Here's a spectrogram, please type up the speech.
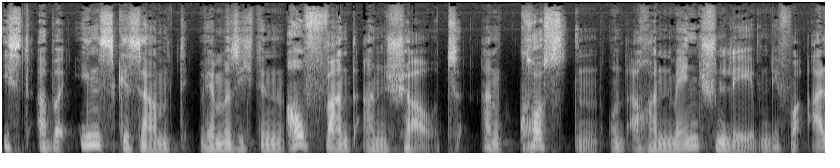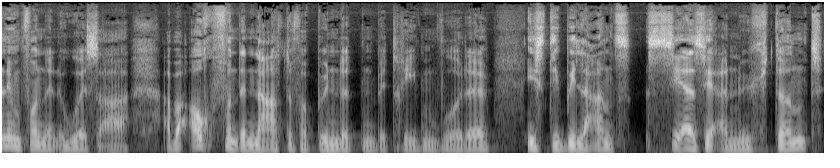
ist aber insgesamt, wenn man sich den Aufwand anschaut, an Kosten und auch an Menschenleben, die vor allem von den USA, aber auch von den NATO-Verbündeten betrieben wurde, ist die Bilanz sehr, sehr ernüchternd.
